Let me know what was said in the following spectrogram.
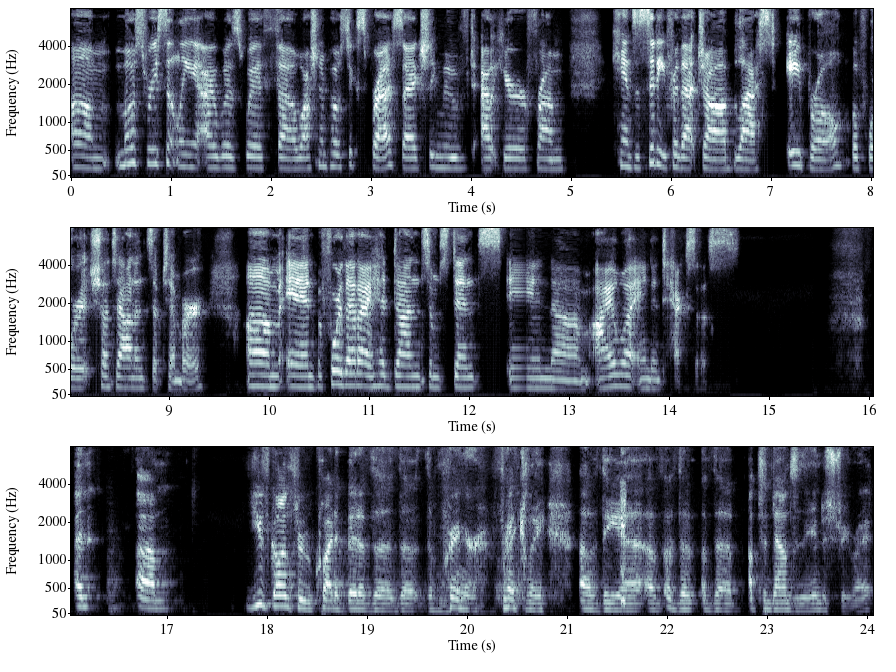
Um, most recently, I was with uh, Washington Post Express. I actually moved out here from Kansas City for that job last April before it shut down in September. Um, and before that, I had done some stints in um, Iowa and in Texas. And um, you've gone through quite a bit of the the, the ringer, frankly, of the uh, of, of the of the ups and downs in the industry, right?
